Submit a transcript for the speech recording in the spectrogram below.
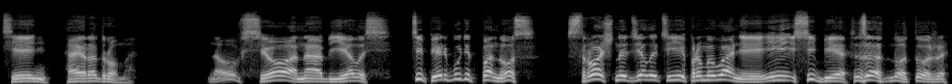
Тень аэродрома. Ну все, она объелась. Теперь будет понос. Срочно делайте ей промывание и себе заодно тоже.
